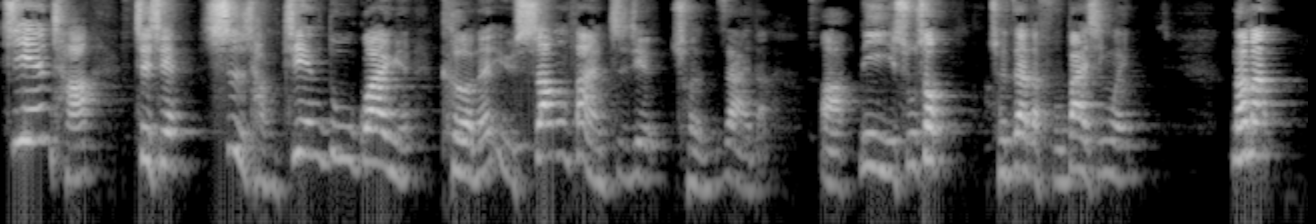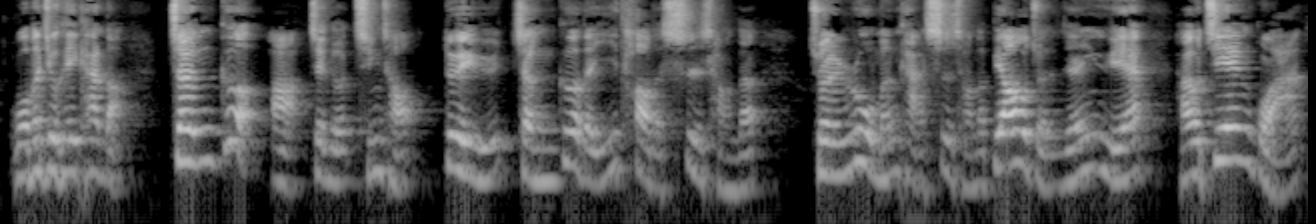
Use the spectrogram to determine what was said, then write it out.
监察这些市场监督官员可能与商贩之间存在的啊利益输送、存在的腐败行为。那么，我们就可以看到整个啊这个秦朝。对于整个的一套的市场的准入门槛、市场的标准、人员还有监管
